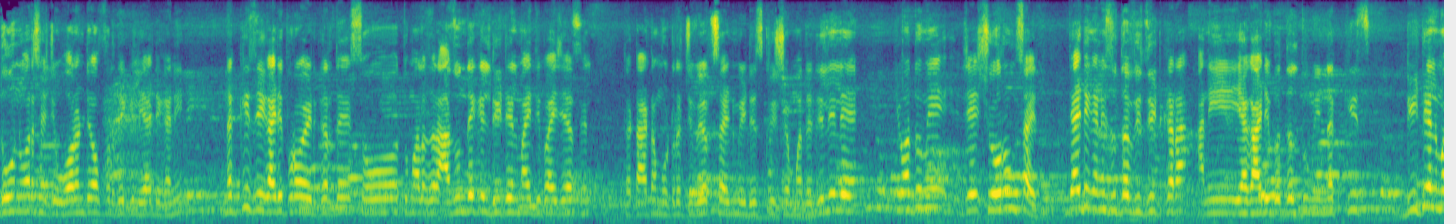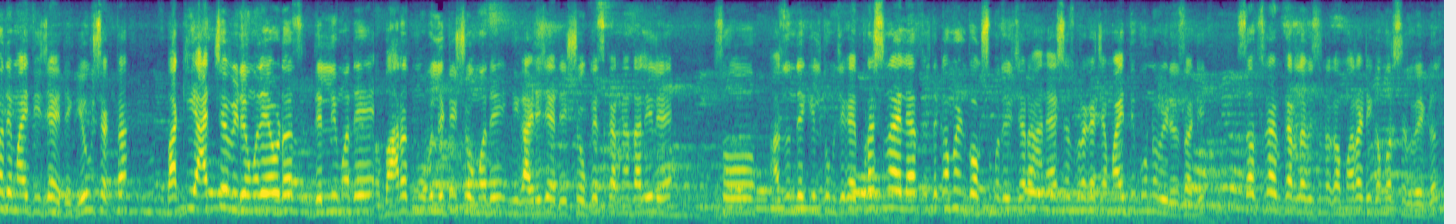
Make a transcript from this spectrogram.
दोन वर्षाची वॉरंटी ऑफर देखील या ठिकाणी नक्कीच ही गाडी प्रोव्हाइड करते. सो तुम्हाला जर अजून देखील डिटेल माहिती पाहिजे असेल तर टाटा मोटरची वेबसाईट मी डिस्क्रिप्शनमध्ये दिलेली आहे. किंवा तुम्ही जे शोरूम्स आहेत त्या ठिकाणी सुद्धा व्हिजिट करा आणि या गाडीबद्दल तुम्ही नक्कीच डिटेलमध्ये माहिती जी आहे ते घेऊ शकता. बाकी आजच्या व्हिडिओमध्ये एवढंच. दिल्लीमध्ये भारत मोबिलिटी शोमध्ये ही गाडी जी आहे ते शोकेस करण्यात आलेली आहे. सो अजून देखील तुमचे काही प्रश्न राहिले असतील तर कमेंट बॉक्समध्ये विचारा आणि अशाच प्रकारच्या माहितीपूर्ण व्हिडिओसाठी सबस्क्राईब करायला विसरू नका. मराठी कमर्शियल व्हेकल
